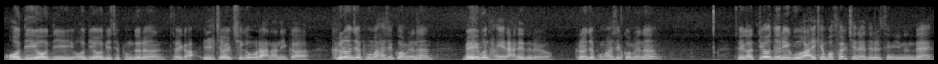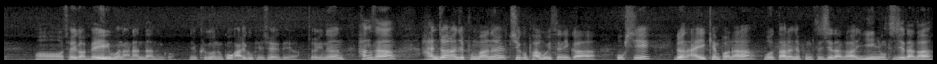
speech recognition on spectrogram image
어디 어디 어디 어디 제품들은 저희가 일절 취급을 안 하니까 그런 제품을 하실 거면은 매입은 당연히 안 해드려요. 그런 제품 하실 거면은 저희가 띄워드리고 아이캠퍼 설치는 해드릴 수는 있는데 어, 저희가 매입은 안 한다는 거 예, 그거는 꼭 알고 계셔야 돼요. 저희는 항상 안전한 제품만을 취급하고 있으니까 혹시 이런 아이캠퍼나 뭐 다른 제품 쓰시다가 2인용 쓰시다가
